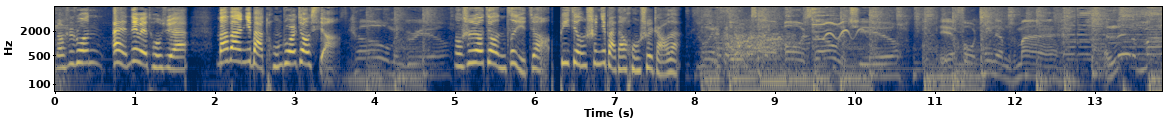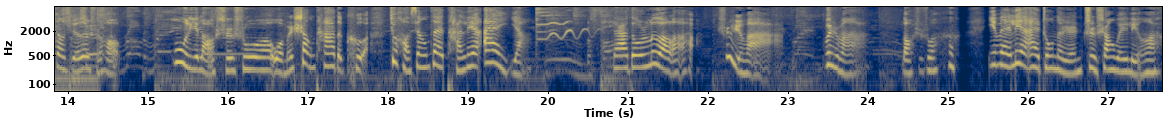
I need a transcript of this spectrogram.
老师说：“哎，那位同学，麻烦你把同桌叫醒。”老师要叫你自己叫，毕竟是你把他哄睡着的。上学的时候，物理老师说我们上他的课就好像在谈恋爱一样，大家都乐了。至于吗？为什么啊？老师说，哼，因为恋爱中的人智商为零啊。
